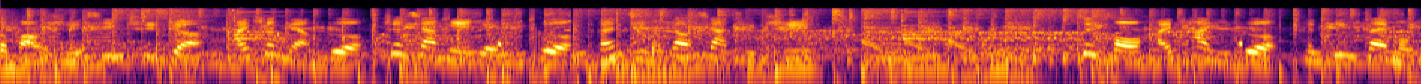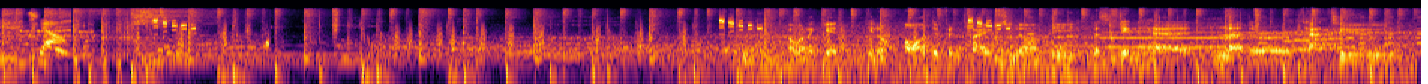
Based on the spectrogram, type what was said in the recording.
个宝石先吃着，还剩两个，这下面有一个，赶紧跳下去吃。最后还差一个，肯定在某一角。I want to get, you know, all different types, you know, the, the skinhead, leather, tattoo.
